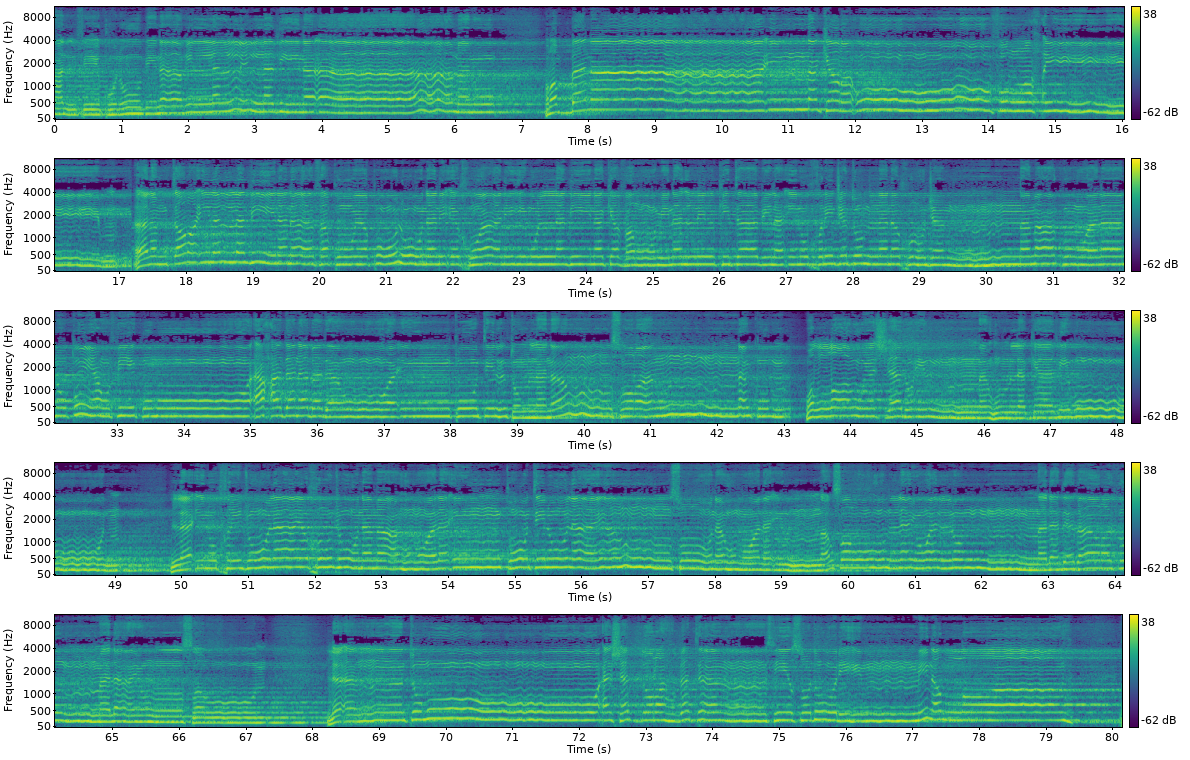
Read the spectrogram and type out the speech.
تجعل في قلوبنا غلا للذين آمنوا. ربنا إنك رؤوف رحيم. ألم تر إلى الذين نافقوا يقولون لإخوانهم الذين كفروا من أهل الكتاب لئن أخرجتم لنخرجن معكم ولا نطيع فيكم أحدا أبدا وإن قوتلتم لننصرنكم والله يشهد إنهم لكاذبون لئن أخرجوا لا يخرجون معهم ولئن قوتلوا لا ينصرونهم ولئن نصروهم ليولن الأدبار ثم لا ينصرون لأنتمون أشد رهبة في صدورهم من الله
